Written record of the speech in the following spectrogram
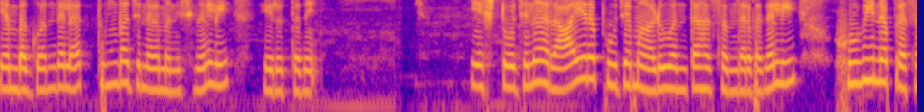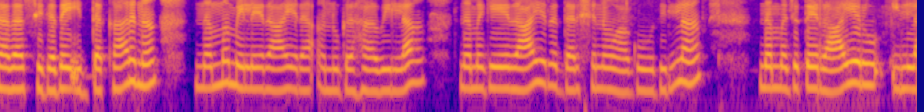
ಎಂಬ ಗೊಂದಲ ತುಂಬ ಜನರ ಮನಸ್ಸಿನಲ್ಲಿ ಇರುತ್ತದೆ. ಎಷ್ಟೋ ಜನ ರಾಯರ ಪೂಜೆ ಮಾಡುವಂತಹ ಸಂದರ್ಭದಲ್ಲಿ ಹೂವಿನ ಪ್ರಸಾದ ಸಿಗದೇ ಇದ್ದ ಕಾರಣ ನಮ್ಮ ಮೇಲೆ ರಾಯರ ಅನುಗ್ರಹವಿಲ್ಲ, ನಮಗೆ ರಾಯರ ದರ್ಶನವಾಗುವುದಿಲ್ಲ, ನಮ್ಮ ಜೊತೆ ರಾಯರು ಇಲ್ಲ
